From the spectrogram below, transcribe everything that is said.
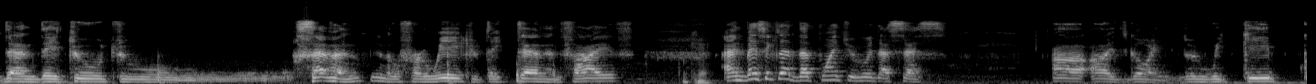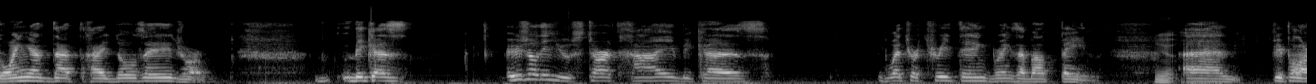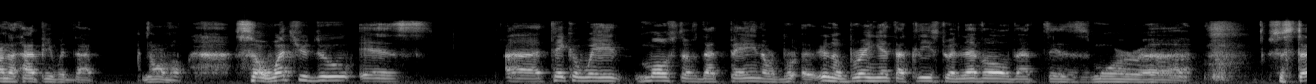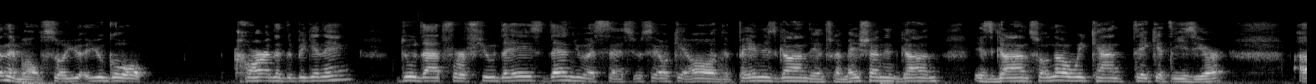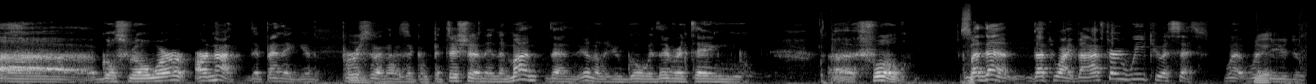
Then day two to seven, you know, for a week, you take 10 and 5. Okay. And basically, at that point, you would assess uh, how it's going. Do we keep going at that high dosage, or because usually you start high because what you're treating brings about pain, yeah. and people are not happy with that. Normal. So what you do is uh, take away most of that pain, or br- you know, bring it at least to a level that is more uh, sustainable. So you you go hard at the beginning, do that for a few days, then you assess. You say, okay, oh, the pain is gone, the inflammation is gone, is gone. So now we can take it easier, uh, go slower or not, depending. If a person has a competition in a month, then you know you go with everything uh, full. but then that's why. But after a week, you assess. What what Yeah. do you do?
